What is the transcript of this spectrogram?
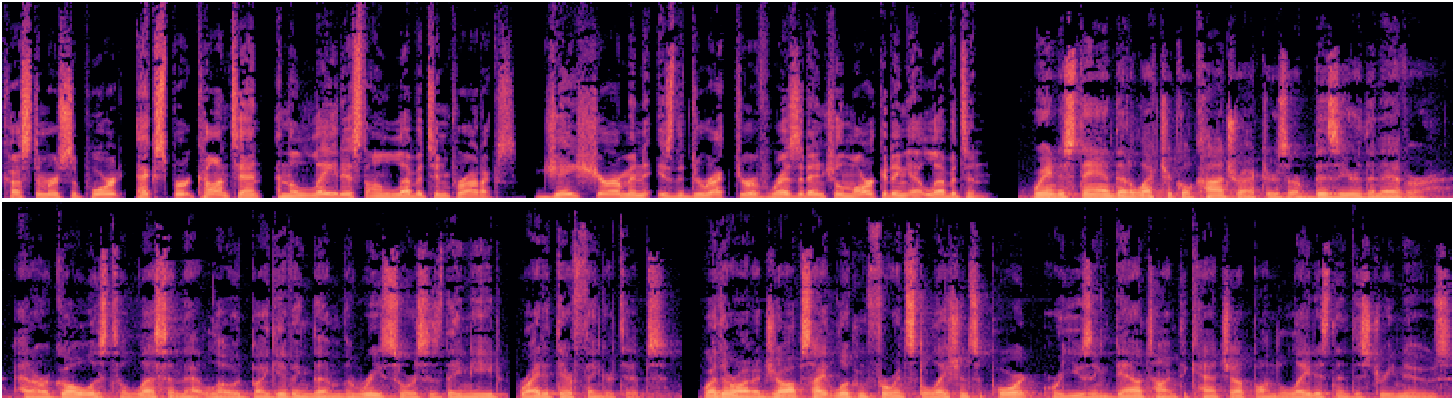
customer support, expert content, and the latest on Leviton products. Jay Sherman is the Director of Residential Marketing at Leviton. We understand that electrical contractors are busier than ever, and our goal is to lessen that load by giving them the resources they need right at their fingertips. Whether on a job site looking for installation support or using downtime to catch up on the latest industry news,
